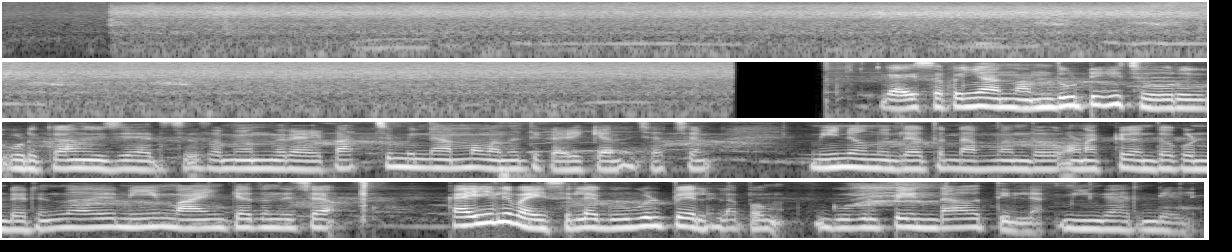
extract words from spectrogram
ഗൈസ് അപ്പം ഞാൻ നന്ദൂട്ടിക്ക് ചോറ് കൊടുക്കാമെന്ന് വിചാരിച്ച് സമയം ഒന്നരായി. അപ്പം അച്ഛൻ പിന്നെ അമ്മ വന്നിട്ട് കഴിക്കാമെന്ന് വെച്ചാൽ അച്ഛൻ മീനൊന്നും ഇല്ലാത്തതുകൊണ്ട് അമ്മ എന്തോ ഉണക്കലെന്തോ കൊണ്ടുവരുന്നത് അത് മീൻ വാങ്ങിക്കാത്തതെന്ന് വെച്ചാൽ കയ്യിൽ പൈസ ഇല്ല ഗൂഗിൾ അല്ല അപ്പം ഗൂഗിൾ പേ ഉണ്ടാവത്തില്ല മീൻകാരന്റെ കയ്യിൽ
